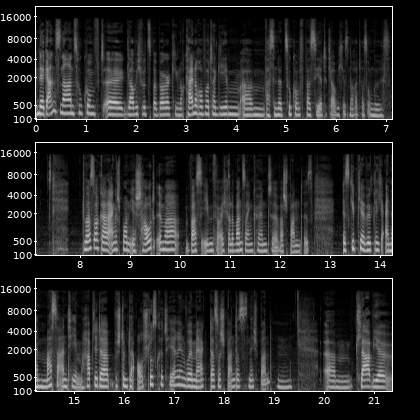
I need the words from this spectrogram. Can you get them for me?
in der ganz nahen Zukunft, äh, glaube ich, wird es bei Burger King noch keine Roboter geben. Ähm, was in der Zukunft passiert, glaube ich, ist noch etwas ungewiss. Du hast auch gerade angesprochen, ihr schaut immer, was eben für euch relevant sein könnte, was spannend ist. Es gibt ja wirklich eine Masse an Themen. Habt ihr da bestimmte Ausschlusskriterien, wo ihr merkt, das ist spannend, das ist nicht spannend? Hm. Ähm, klar, wir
